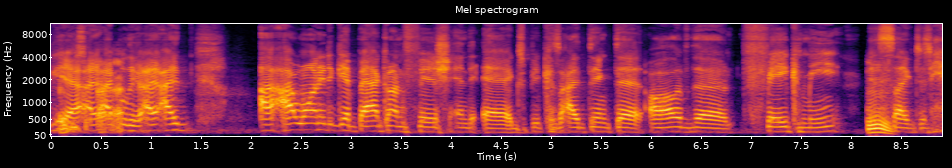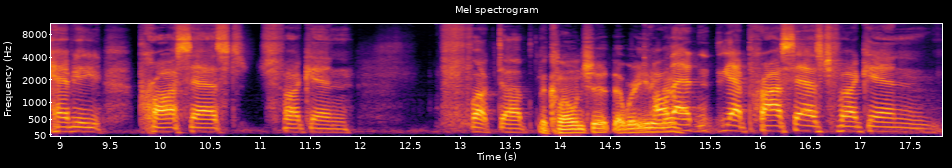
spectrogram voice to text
Yeah, I, I believe I, I I I wanted to get back on fish and eggs because I think that all of the fake meat is like just heavy processed fucking fucked up The clone shit that we're eating all now? that yeah processed fucking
